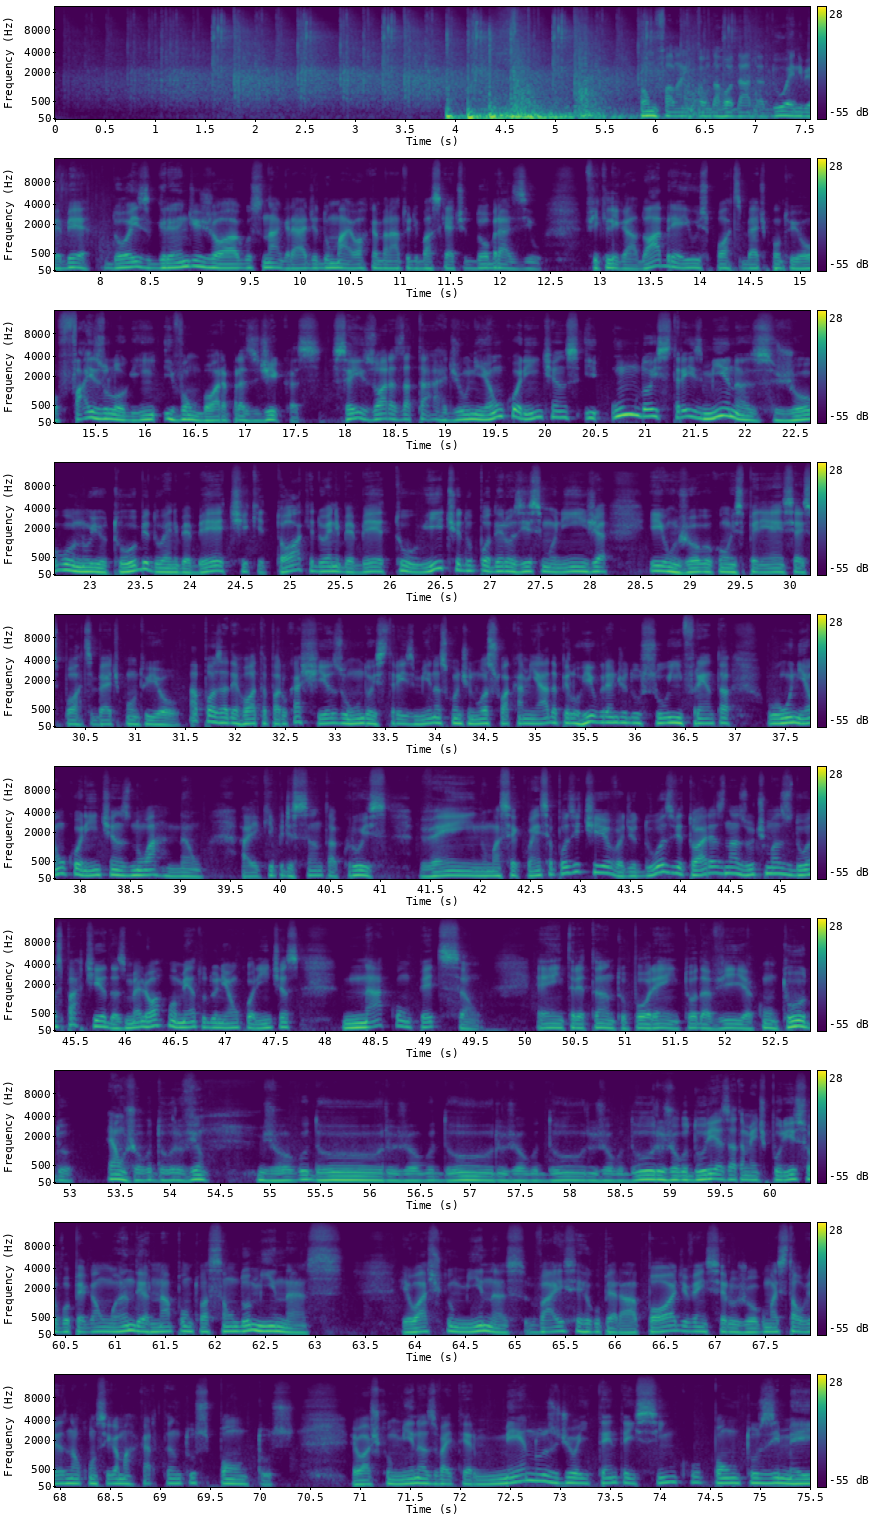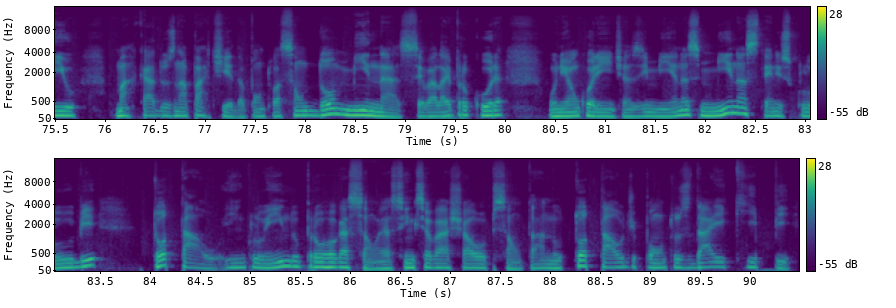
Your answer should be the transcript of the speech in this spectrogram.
Falar então da rodada do NBB? Dois grandes jogos na grade do maior campeonato de basquete do Brasil. Fique ligado, abre aí o sportsbet.io, faz o login e vambora para as dicas. 6 horas da tarde, União Corinthians e 123 Minas. Jogo no YouTube do NBB, TikTok do NBB, Twitch do poderosíssimo Ninja e um jogo com experiência sportsbet.io. Após a derrota para o Caxias, o 123 Minas continua sua caminhada pelo Rio Grande Grande do Sul enfrenta o União Corinthians no Arnão. A equipe de Santa Cruz vem numa sequência positiva de duas vitórias nas últimas duas partidas, melhor momento do União Corinthians na competição. Entretanto, porém, todavia, contudo, é um jogo duro, viu? Jogo duro, jogo duro, jogo duro, jogo duro, jogo duro, e exatamente por isso eu vou pegar um under na pontuação do Minas. Eu acho que o Minas vai se recuperar, pode vencer o jogo, mas talvez não consiga marcar tantos pontos. Eu acho que o Minas vai ter menos de 85 pontos e meio marcados na partida. A pontuação do Minas. Você vai lá e procura União Corinthians e Minas, Minas Tênis Clube total, incluindo prorrogação. É assim que você vai achar a opção, tá? No total de pontos da equipe.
